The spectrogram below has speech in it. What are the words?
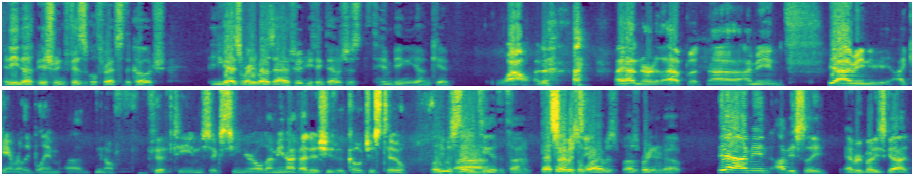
And he ended up issuing physical threats to the coach. You guys worried about his attitude? Or you think that was just him being a young kid? Wow, I, hadn't heard of that, but uh, I mean, yeah, I mean, I can't really blame uh, you know 15, 16 year old. I mean, I've had issues with coaches too. Well, he was 17 at the time. That's the reason why I was I was bringing it up. Yeah, I mean, obviously, everybody's got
